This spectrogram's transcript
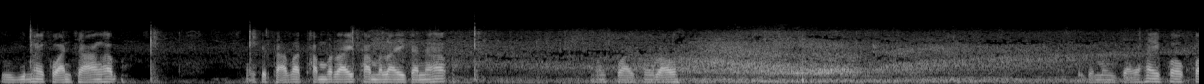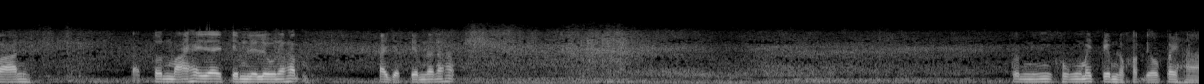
ดูยิ้มให้ควานช้างครับจะถามว่าทำอะไรทำอะไรกันนะครับน้องควายของเราเป็นกำลังใจให้พ่อควานตัดต้นไม้ให้ได้เต็มเร็วๆนะครับใกล้จะเต็มแล้วนะครับ ต้นนี้คงไม่เต็มหรอกครับ เดี๋ยวไปหา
